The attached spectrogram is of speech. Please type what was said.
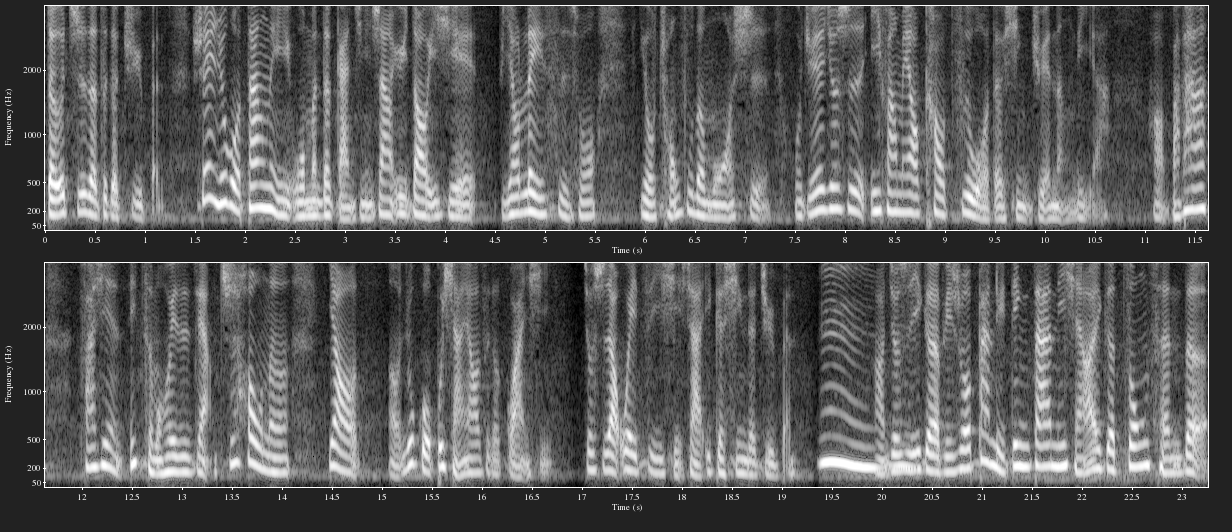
得知的这个剧本，所以如果当你我们的感情上遇到一些比较类似说有重复的模式，我觉得就是一方面要靠自我的醒觉能力啊，好把它发现，诶，怎么会是这样？之后呢，要呃，如果不想要这个关系，就是要为自己写下一个新的剧本。嗯啊，就是一个比如说伴侣订单，你想要一个忠诚的，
